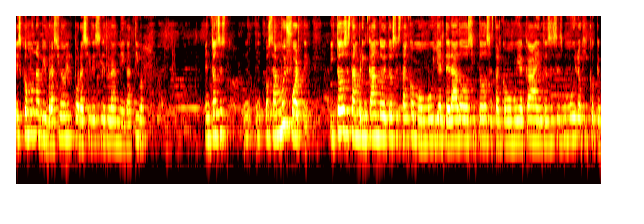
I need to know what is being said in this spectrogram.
es como una vibración, por así decirla, negativa. Entonces, mm, mm, o sea, muy fuerte. Y todos están brincando y todos están como muy alterados y todos están como muy acá. Entonces es muy lógico que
